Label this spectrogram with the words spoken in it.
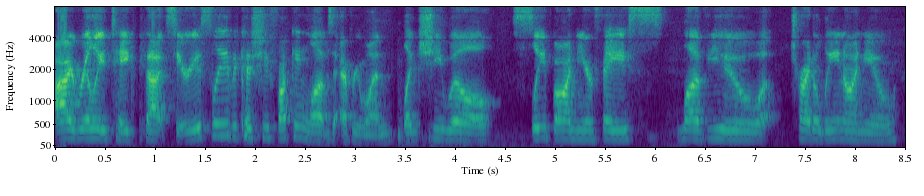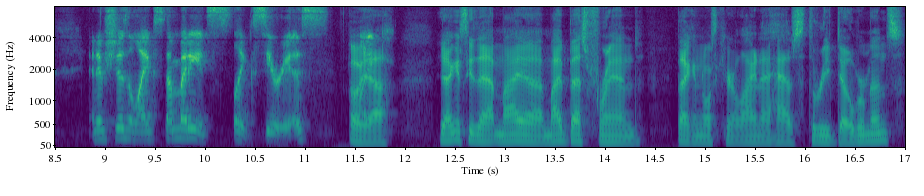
I really take that seriously because she fucking loves everyone. Like she will sleep on your face, love you, try to lean on you. And if she doesn't like somebody, it's like serious. Oh Like- yeah, yeah, I can see that. My uh, my best friend back in North Carolina has three Dobermans,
